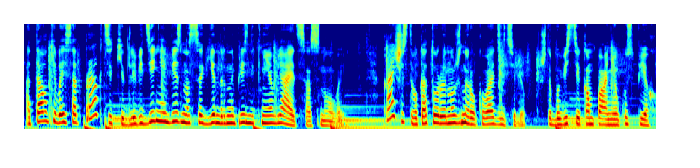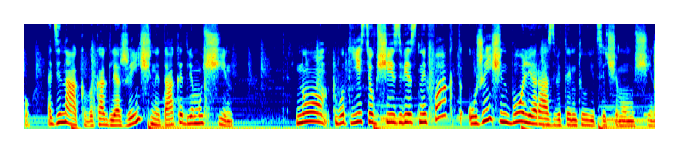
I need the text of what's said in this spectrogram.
Отталкиваясь от практики, для ведения бизнеса гендерный признак не является основой. Качества, которые нужны руководителю, чтобы вести компанию к успеху, одинаковы как для женщины, так и для мужчин. Но вот есть общеизвестный факт, у женщин более развита интуиция, чем у мужчин.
